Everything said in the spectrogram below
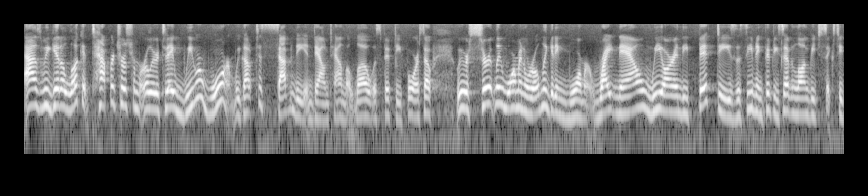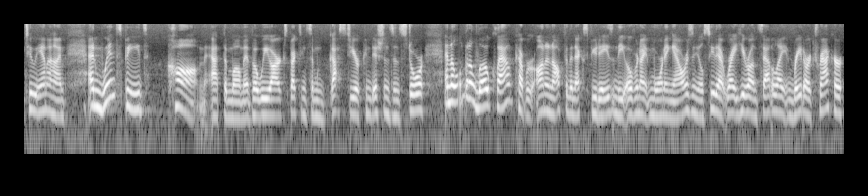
As we get a look at temperatures from earlier today, we were warm. We got up to 70 in downtown. The low was 54. So we were certainly warm and we're only getting warmer. Right now, we are in the 50s this evening, 57 Long Beach, 62 Anaheim, and wind speeds calm at the moment, but we are expecting some gustier conditions in store and a little bit of low cloud cover on and off for the next few days in the overnight morning hours. And you'll see that right here on satellite and radar tracker.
